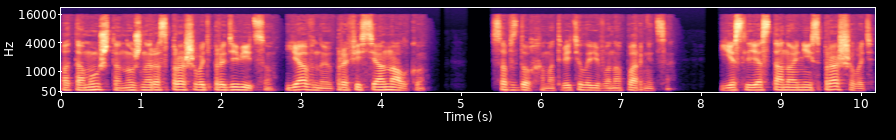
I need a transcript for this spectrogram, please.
«Потому что нужно расспрашивать про девицу, явную профессионалку», – со вздохом ответила его напарница. «Если я стану о ней спрашивать,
